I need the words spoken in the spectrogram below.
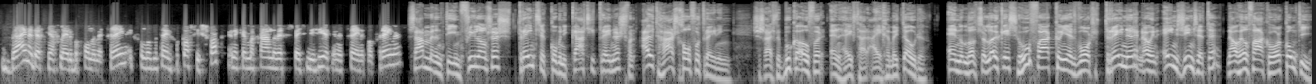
bijna 30 jaar geleden begonnen met trainen. Ik vond dat meteen een fantastisch vak. En ik heb me gaandeweg gespecialiseerd in het trainen van trainers. Samen met een team freelancers traint ze communicatietrainers vanuit haar school voor training. Ze schrijft er boeken over en heeft haar eigen methode. En omdat het zo leuk is, hoe vaak kun je het woord trainer nou in één zin zetten? Nou, heel vaak hoor, komt-ie.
